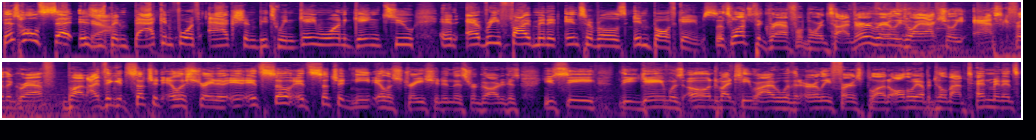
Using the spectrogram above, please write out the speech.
this whole set has yeah. just been back and forth action between game one, game two, and every five minute intervals in both games. Let's watch the graph one more time. Very rarely do I actually ask for the graph, but I think it's such an illustrative. It's so it's such a neat illustration in this regard because you see the game was owned by Team Rival with an early first blood all the way up until about 10 minutes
